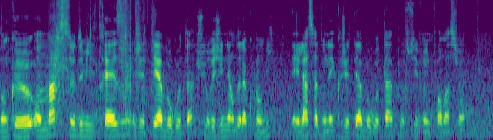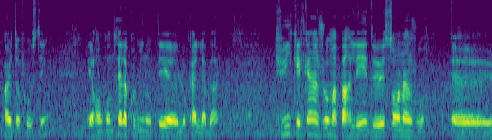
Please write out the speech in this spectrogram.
Donc euh, en mars 2013, j'étais à Bogota, je suis originaire de la Colombie, et là ça donnait que j'étais à Bogota pour suivre une formation Art of Hosting et rencontrer la communauté euh, locale là-bas. Puis quelqu'un un jour m'a parlé de son un jour. Euh,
